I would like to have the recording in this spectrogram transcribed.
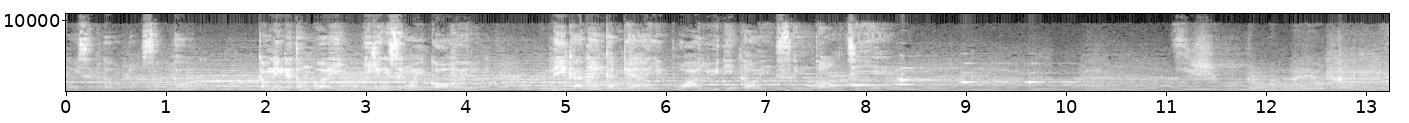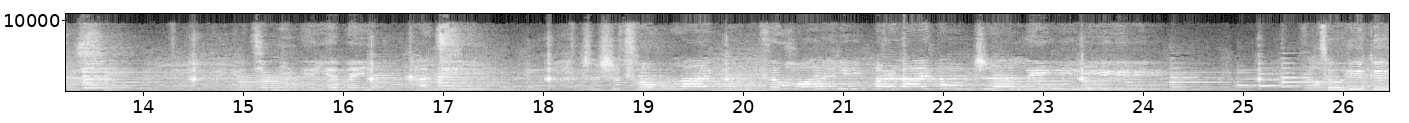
會升到六十度。今年嘅冬季已經成為過去。你而家聽緊嘅係華語電台《星光之夜》。是从来不曾怀疑而来到这里，早已给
